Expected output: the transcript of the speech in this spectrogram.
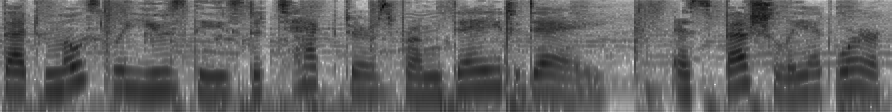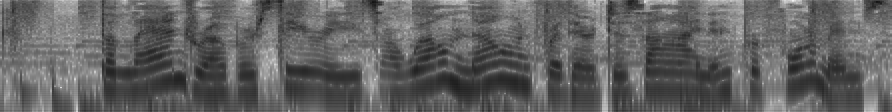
that mostly use these detectors from day to day, especially at work. The Land Rover series are well known for their design and performance.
